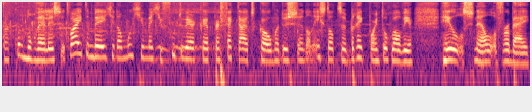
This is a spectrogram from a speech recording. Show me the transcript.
dat komt nog wel eens. Het waait een beetje. Dan moet je met je voetenwerk perfect uitkomen. Dus dan is dat breakpoint toch wel weer heel snel voorbij.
